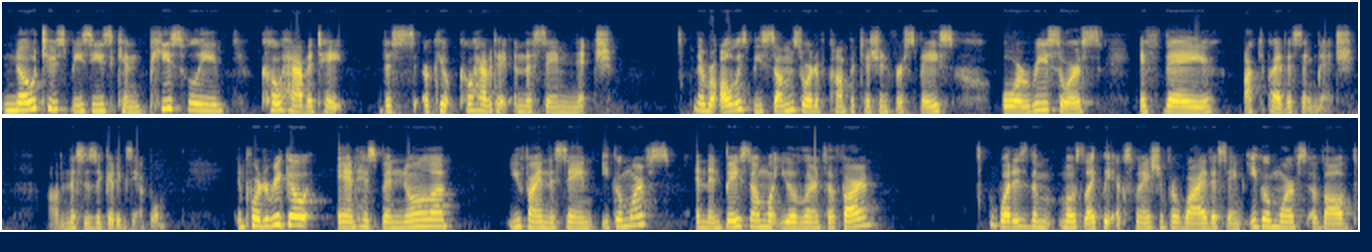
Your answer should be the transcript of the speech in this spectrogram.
no two species can peacefully cohabitate this or co cohabitate in the same niche. There will always be some sort of competition for space or resource if they occupy the same niche. Um, this is a good example. In Puerto Rico and Hispaniola, you find the same ecomorphs. And then based on what you have learned so far, what is the most likely explanation for why the same ecomorphs evolved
